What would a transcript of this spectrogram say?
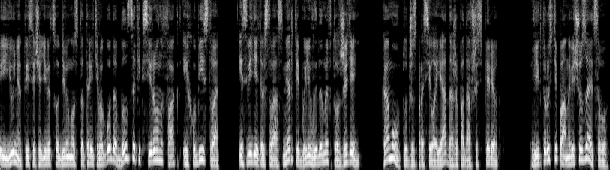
июня 1993 года был зафиксирован факт их убийства, и свидетельства о смерти были выданы в тот же день. «Кому?» – тут же спросила я, даже подавшись вперед. «Виктору Степановичу Зайцеву,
